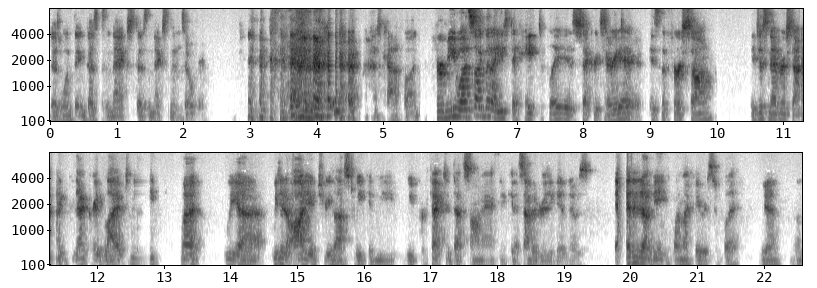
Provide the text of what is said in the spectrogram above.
does one thing, does the next, does the next, and then it's over. It's kind of fun. For me, one song that I used to hate to play is Secretariat. Secretariat. Is the first song. It just never sounded that great live to me. But we uh we did an Audiotree last week and we we perfected that song I think and it sounded really good and it was it ended up being one of my favorites to play. Yeah. Oh,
